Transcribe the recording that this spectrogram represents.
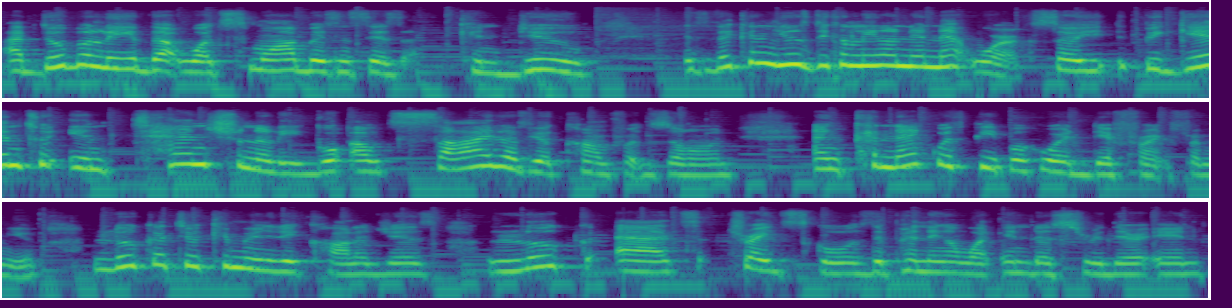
I do believe that what small businesses can do they can use they can lean on their network. So begin to intentionally go outside of your comfort zone and connect with people who are different from you. Look at your community colleges. Look at trade schools depending on what industry they're in.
